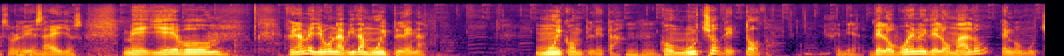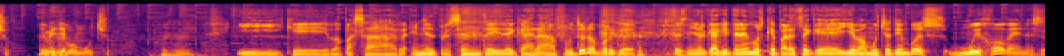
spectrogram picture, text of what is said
sobrevives a ellos. Me llevo, al final me llevo una vida muy plena, muy completa, con mucho de todo. Genial. De lo bueno y de lo malo tengo mucho y me llevo mucho. Y qué va a pasar en el presente y de cara a futuro, porque este señor que aquí tenemos, que parece que lleva mucho tiempo, es muy joven. Es sí,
